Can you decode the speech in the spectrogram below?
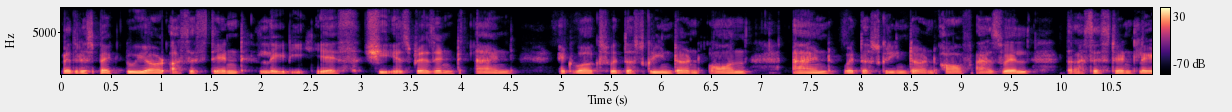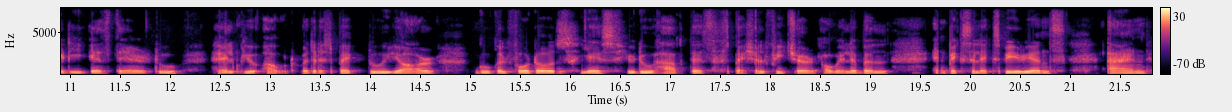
With respect to your assistant lady yes she is present and it works with the screen turned on and with the screen turned off as well. The assistant lady is there to help you out. With respect to your google photos yes you do have this special feature available in pixel experience. And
